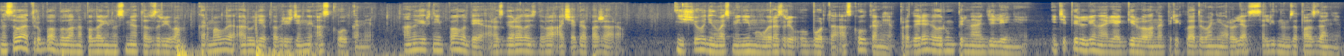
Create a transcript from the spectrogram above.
Носовая труба была наполовину смята взрывом, кормовые орудия повреждены осколками, а на верхней палубе разгоралось два очага пожаров. Еще один 8-дюймовый разрыв у борта осколками продырявил румпельное отделение, и теперь Лена реагировала на перекладывание руля с солидным запозданием.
